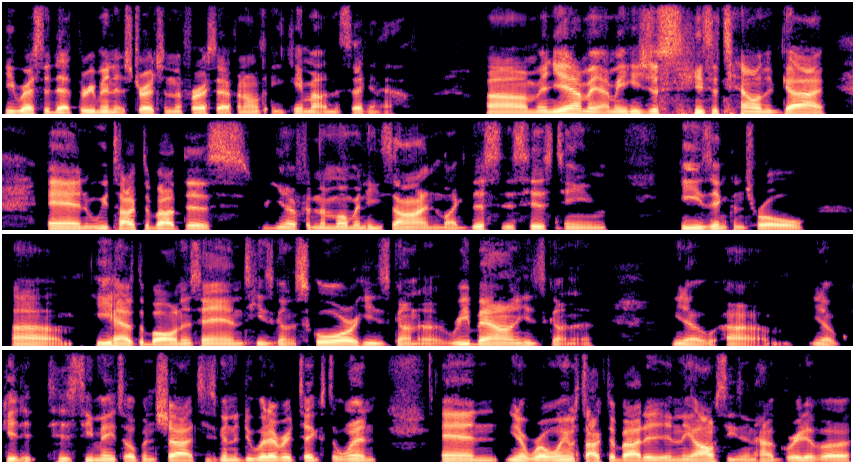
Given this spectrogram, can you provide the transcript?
he rested that three minute stretch in the first half, and I don't think he came out in the second half. Um, and yeah, man, I mean, he's just he's a talented guy, and we talked about this, you know, from the moment he signed. Like this is his team, he's in control. Um, he has the ball in his hands. He's going to score. He's going to rebound. He's going to, you know, um, you know, get his teammates open shots. He's going to do whatever it takes to win. And you know, Roy Williams talked about it in the offseason, how great of a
